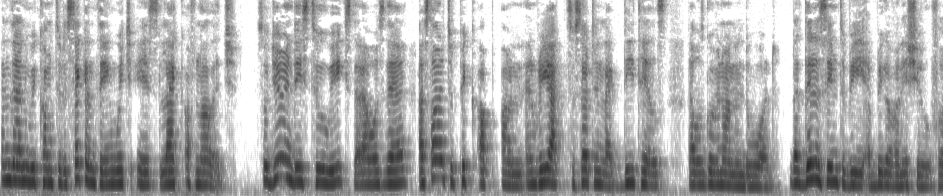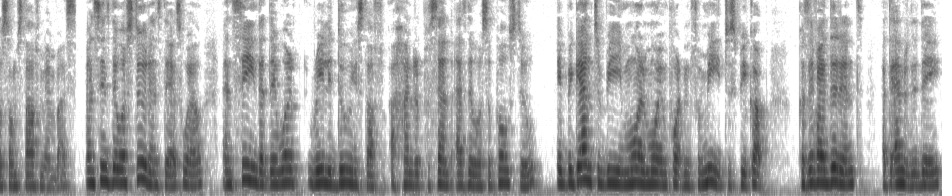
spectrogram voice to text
And then we come to the second thing, which is lack of knowledge. So during these two weeks that I was there, I started to pick up on and react to certain like details that was going on in the ward. That didn't seem to be a big of an issue for some staff members. And since there were students there as well, and seeing that they weren't really doing stuff 100% as they were supposed to, it began to be more and more important for me to speak up. Because if I didn't, at the end of the day,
